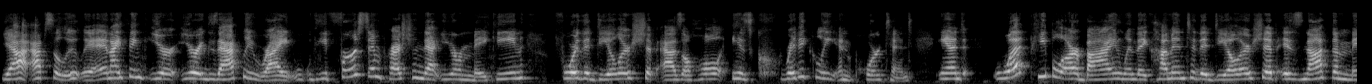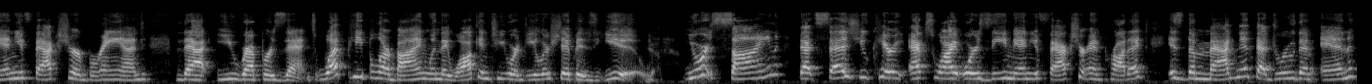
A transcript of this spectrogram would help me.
Yeah, absolutely. And I think you're you're exactly right. The first impression that you're making for the dealership as a whole is critically important. And what people are buying when they come into the dealership is not the manufacturer brand that you represent. What people are buying when they walk into your dealership is you. Yeah. Your sign that says you carry X, Y, or Z manufacturer and product is the magnet that drew them in,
